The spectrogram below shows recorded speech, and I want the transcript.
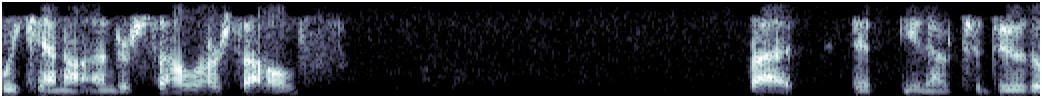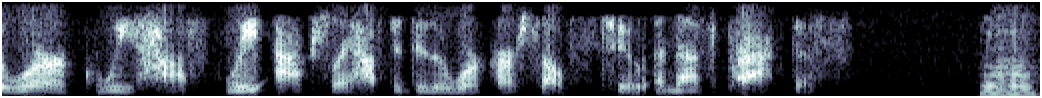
We cannot undersell ourselves. But it, you know, to do the work, we have we actually have to do the work ourselves too, and that's practice. Mm-hmm. And,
